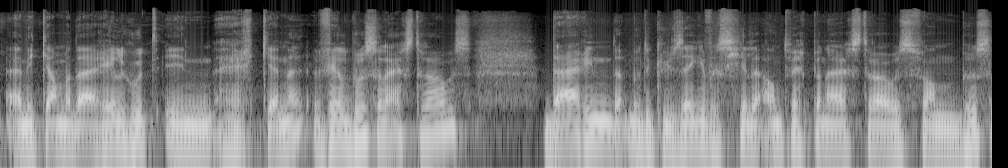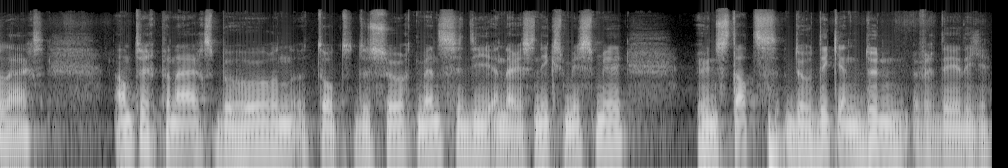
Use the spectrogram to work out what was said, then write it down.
En ik kan me daar heel goed in herkennen. Veel Brusselaars trouwens. Daarin, dat moet ik u zeggen, verschillen Antwerpenaars trouwens van Brusselaars. Antwerpenaars behoren tot de soort mensen die, en daar is niks mis mee, hun stad door dik en dun verdedigen.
